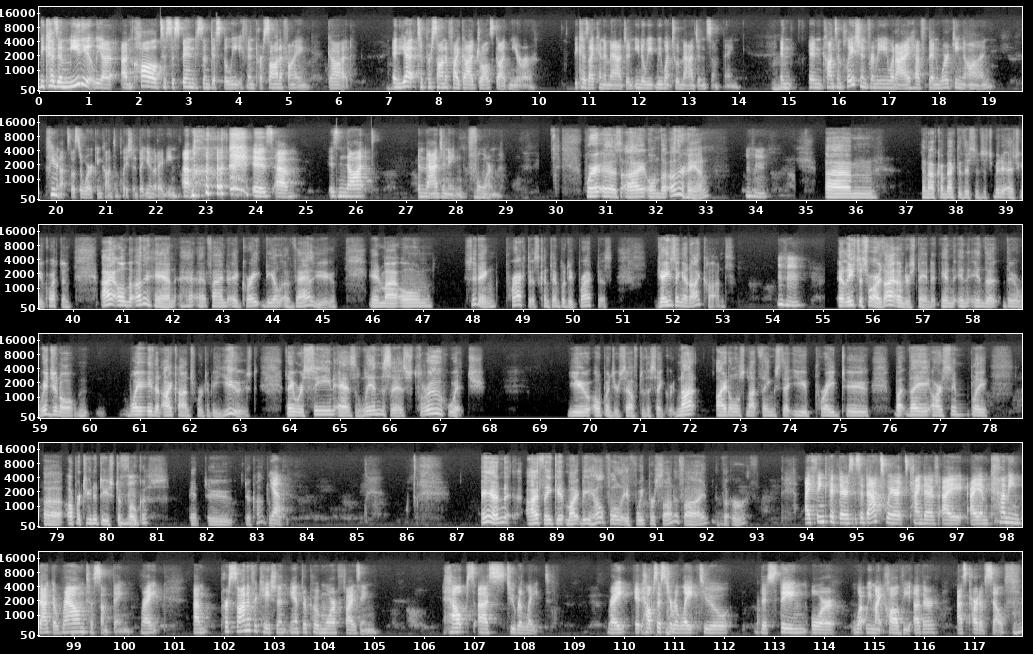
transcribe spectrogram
because immediately I, I'm called to suspend some disbelief in personifying God. Mm-hmm. And yet to personify God draws God nearer because I can imagine, you know, we, we want to imagine something. Mm-hmm. And in contemplation for me, what I have been working on, you're not supposed to work in contemplation, but you know what I mean, um, is um, is not imagining mm-hmm. form. Mm-hmm. Whereas I, on the other hand, mm-hmm. um, and I'll come back to this in just a minute, ask you a question. I, on the other hand, ha- find a great deal of value in my own sitting practice, contemplative practice, gazing at icons. Mm-hmm. At least as far as I understand it, in in in the the original way that icons were to be used, they were seen as lenses through which you opened yourself to the sacred, not idols, not things that you prayed to, but they are simply uh, opportunities to mm-hmm. focus and to to contemplate. Yeah. And I think it might be helpful if we personified the earth. I think that there's so that's where it's kind of I I am coming back around to something, right? Um, personification, anthropomorphizing helps us to relate, right? It helps us to mm-hmm. relate to this thing or what we might call the other as part of self. Mm-hmm.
